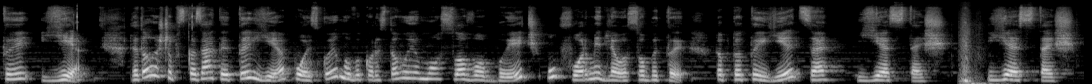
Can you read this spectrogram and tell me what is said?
ти є. Для того, щоб сказати ти є польською, ми використовуємо слово бич у формі для особи ти. Тобто ти є це єстеш. Єстеш.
